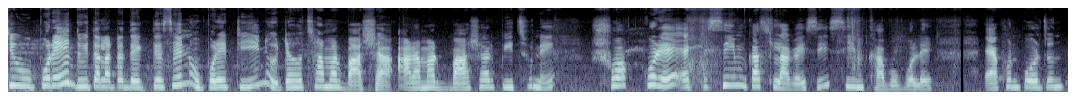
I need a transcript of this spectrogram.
যে উপরে দুই তলাটা দেখতেছেন, উপরে টিন, ওইটা হচ্ছে আমার বাসা। আর আমার বাসার পিছনে শখ করে একটা সিম গাছ লাগাইছি, সিম খাব বলে। এখন পর্যন্ত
